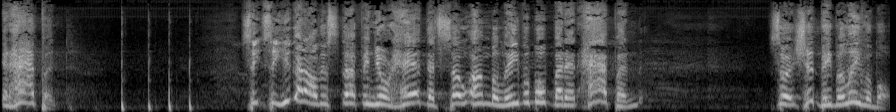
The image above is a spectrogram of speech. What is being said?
It happened. See, see, you got all this stuff in your head that's so unbelievable, but it happened. So it should be believable.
